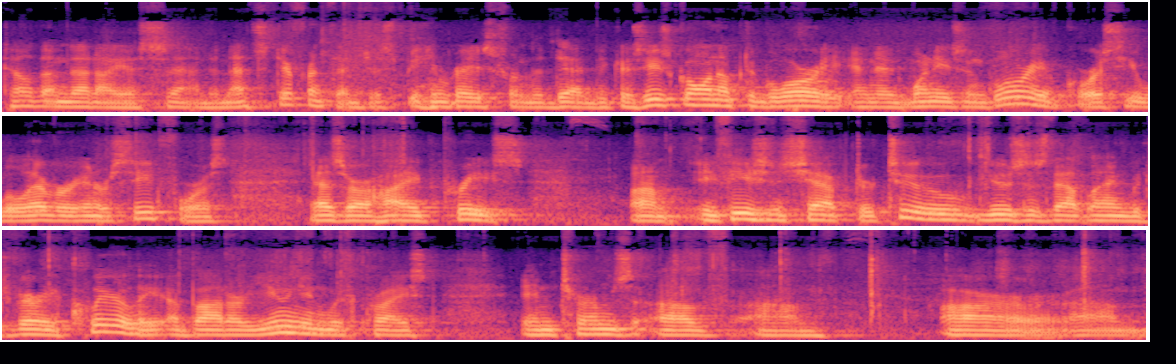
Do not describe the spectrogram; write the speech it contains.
Tell them that I ascend. And that's different than just being raised from the dead because he's going up to glory. And when he's in glory, of course, he will ever intercede for us as our high priest. Um, Ephesians chapter 2 uses that language very clearly about our union with Christ in terms of um, our um,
